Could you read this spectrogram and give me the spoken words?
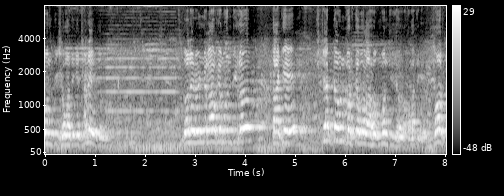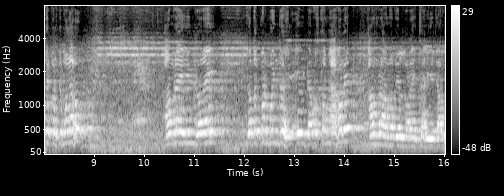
মন্ত্রিসভা থেকে ছাড়াই করুন দলের অন্য কাউকে মন্ত্রী করো তাকে স্টেপ ডাউন করতে বলা হোক মন্ত্রিসভা থেকে পদত্যাগ করতে বলা হোক। আমরা এই লড়াই যতক্ষণ পর্যন্ত এই ব্যবস্থা না হবে, আমরা আমাদের লড়াই চালিয়ে যাব।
